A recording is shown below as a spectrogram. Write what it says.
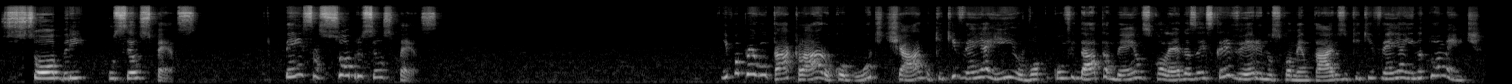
sobre os seus pés. Pensa sobre os seus pés. E vou perguntar, claro, Kogut, Thiago, o que, que vem aí? Eu vou convidar também os colegas a escreverem nos comentários o que, que vem aí na tua mente.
